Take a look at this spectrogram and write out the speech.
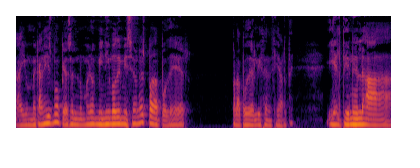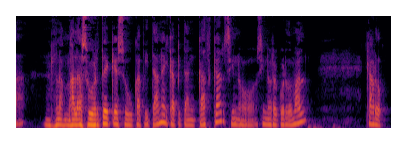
hay un mecanismo que es el número mínimo de misiones para poder, para poder licenciarte. Y él tiene la, la mala suerte que su capitán, el capitán Kazkar, si no, si no recuerdo mal, claro,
